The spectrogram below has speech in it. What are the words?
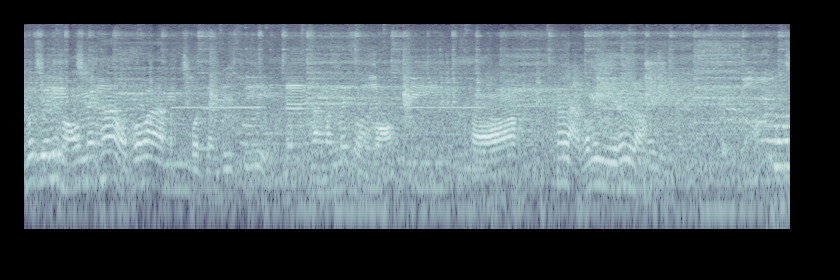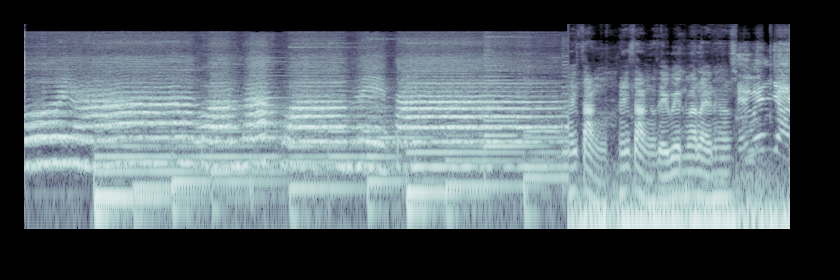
เมื่อคืนนี้ของไม่เข้าเพราะว่ามันหมดแต่ดีซีทางมันไม่ส่งของ อ๋อ ข้างหลังก็ไม่มีแล้วเหรอ โอยหาความรักความเมตตาให้ สั่งให้สั่งเซเว่นว่าอะไรนะครับเซเว่นใหญ่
